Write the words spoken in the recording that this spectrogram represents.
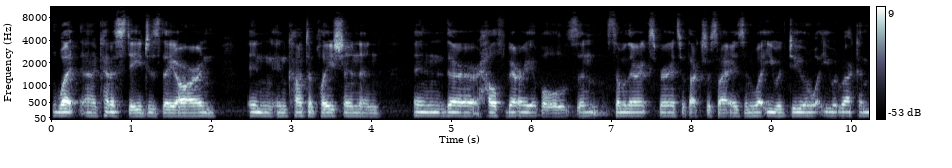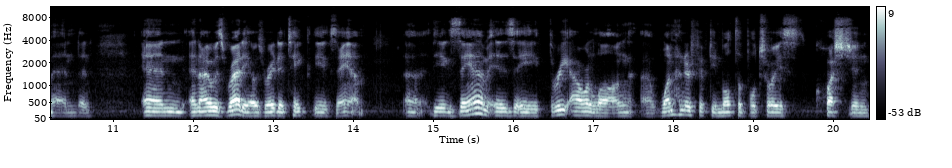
what uh, kind of stages they are in, in, in contemplation and and their health variables and some of their experience with exercise and what you would do and what you would recommend and and and I was ready. I was ready to take the exam. Uh, the exam is a three-hour long, uh, 150 multiple choice question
